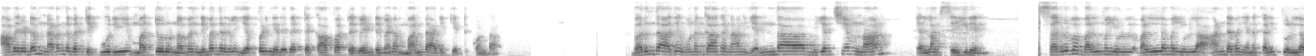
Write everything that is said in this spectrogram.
அவரிடம் நடந்தவற்றை கூறி மற்றொரு நப நிபந்தனைகளை எப்படி நிறைவேற்ற காப்பாற்ற வேண்டும் என மண்டாடி கேட்டுக்கொண்டான். வருந்தாதே உனக்காக நான் எந்த முயற்சியும் நான் எல்லாம் செய்கிறேன். சர்வ வல்மையுள்ள வல்லமையுள்ள ஆண்டவன் எனக்கு அளித்துள்ள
